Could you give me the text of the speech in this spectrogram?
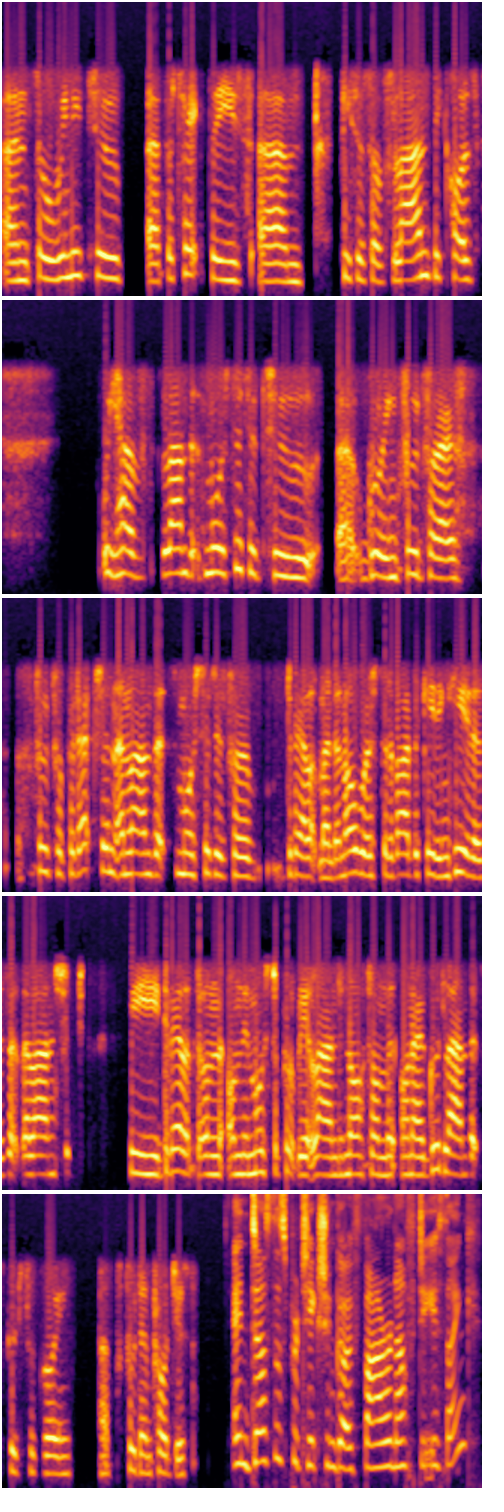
And so we need to uh, protect these um, pieces of land because we have land that's more suited to uh, growing food for our, food for production and land that's more suited for development. And all we're sort of advocating here is that the land should be developed on on the most appropriate land, not on the on our good land that's good for growing uh, food and produce. And does this protection go far enough? Do you think?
